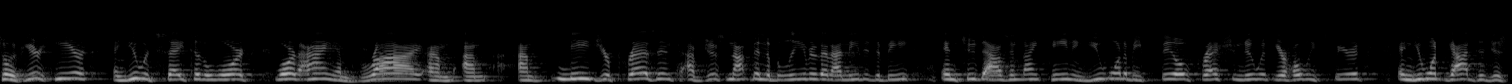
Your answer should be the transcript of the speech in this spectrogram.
So if you're here and you would say to the Lord, Lord, I am dry, I'm, I'm, I need your presence. I've just not been the believer that I needed to be in 2019, and you want to be filled fresh and new with your Holy Spirit, and you want God to just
